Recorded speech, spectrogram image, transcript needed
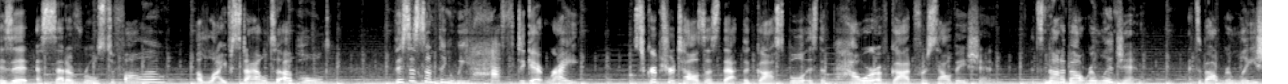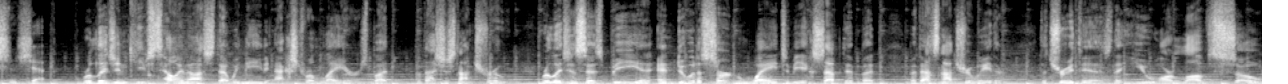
Is it a set of rules to follow? A lifestyle to uphold? This is something we have to get right. Scripture tells us that the gospel is the power of God for salvation. It's not about religion, it's about relationship. Religion keeps telling us that we need extra layers, but, but that's just not true. Religion says be and, and do it a certain way to be accepted, but, but that's not true either. The truth is that you are loved so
